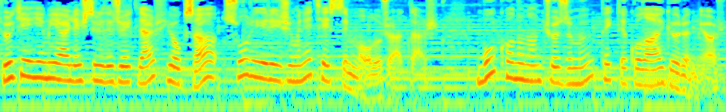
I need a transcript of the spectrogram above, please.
Türkiye'ye mi yerleştirilecekler yoksa Suriye rejimine teslim mi olacaklar? Bu konunun çözümü pek de kolay görünmüyor.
